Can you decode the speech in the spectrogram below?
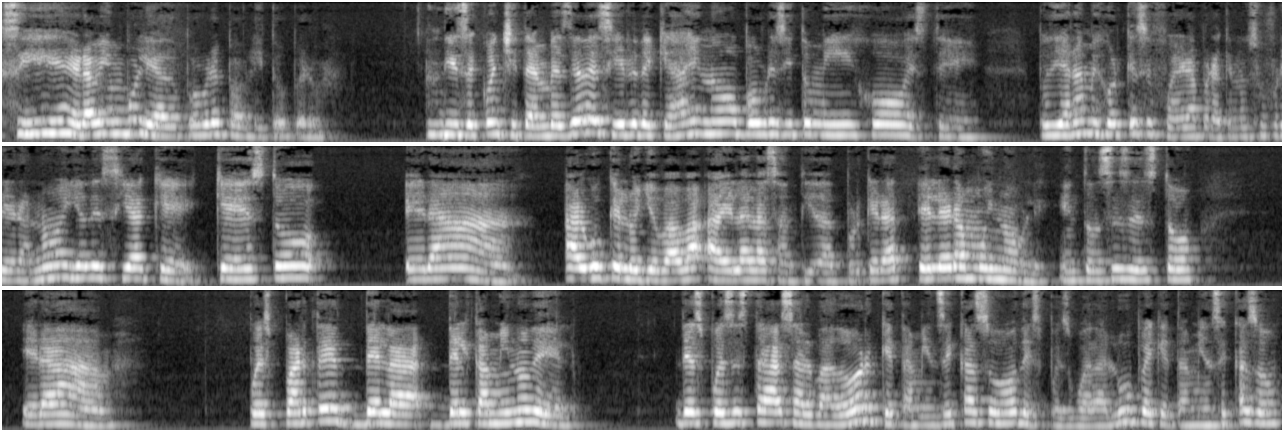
Sí, era bien bulleado, pobre Pablito, pero dice Conchita, en vez de decir de que, ay no, pobrecito mi hijo, este, pues ya era mejor que se fuera para que no sufriera. No, ella decía que, que esto era algo que lo llevaba a él a la santidad, porque era, él era muy noble. Entonces esto era pues parte de la, del camino de él. Después está Salvador, que también se casó, después Guadalupe, que también se casó,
